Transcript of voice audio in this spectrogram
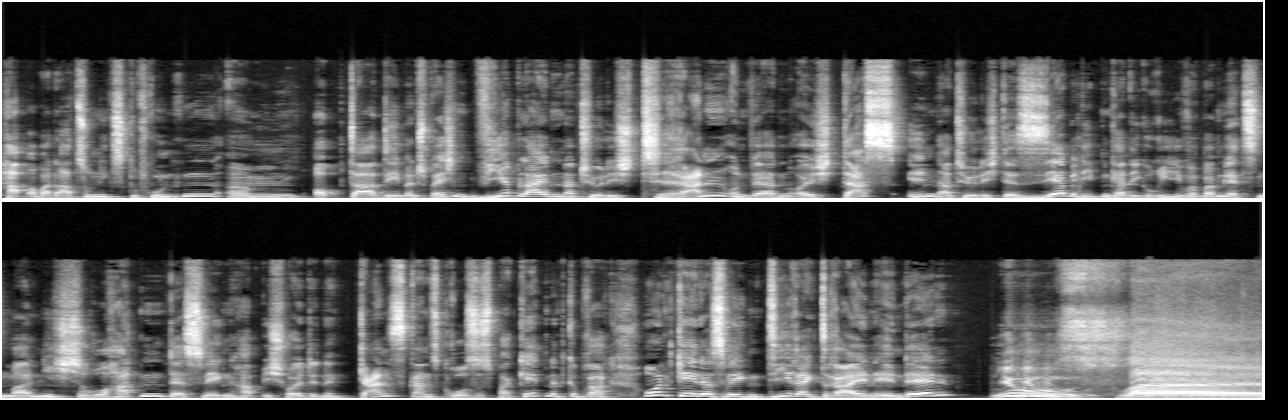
habe aber dazu nichts gefunden, ähm, ob da dementsprechend. Wir bleiben natürlich dran und werden euch das in natürlich der sehr beliebten Kategorie, die wir beim letzten Mal nicht so hatten. Deswegen habe ich heute ein ganz, ganz großes Paket mitgebracht und gehe deswegen direkt rein in den Newsflash!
